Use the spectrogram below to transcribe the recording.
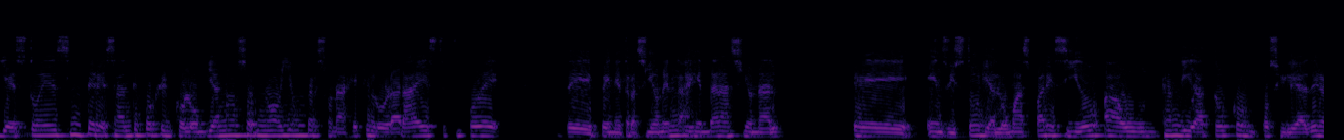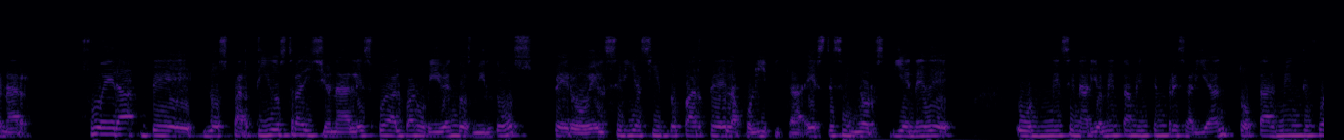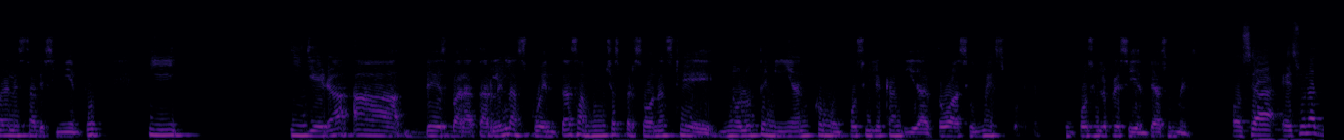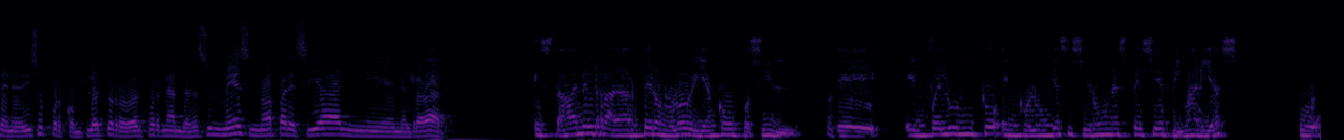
Y esto es interesante porque en Colombia no, no había un personaje que lograra este tipo de, de penetración en la agenda nacional eh, en su historia. Lo más parecido a un candidato con posibilidades de ganar fuera de los partidos tradicionales fue Álvaro Uribe en 2002, pero él seguía siendo parte de la política. Este señor viene de un escenario netamente empresarial, totalmente fuera del establecimiento y y llega a desbaratarle las cuentas a muchas personas que no lo tenían como un posible candidato hace un mes, por ejemplo, un posible presidente hace un mes. O sea, es un advenedizo por completo Rodolfo Hernández. Hace un mes no aparecía ni en el radar. Estaba en el radar, pero no lo veían como posible. Eh, él fue el único, en Colombia se hicieron una especie de primarias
